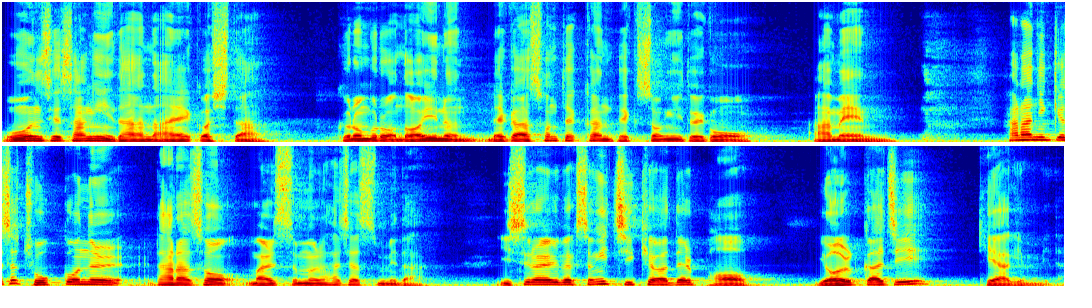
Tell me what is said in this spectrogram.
온 세상이 다 나의 것이다. 그러므로 너희는 내가 선택한 백성이 되고 아멘. 하나님께서 조건을 달아서 말씀을 하셨습니다. 이스라엘 백성이 지켜야 될 법, 열 가지 계약입니다.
